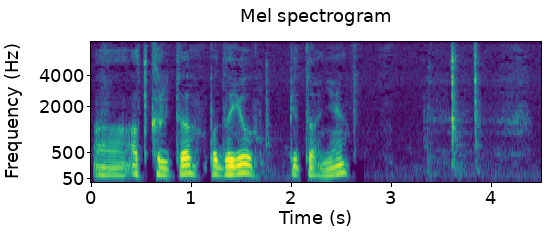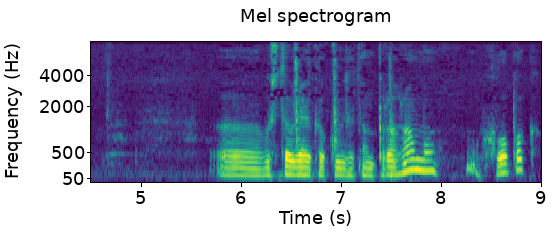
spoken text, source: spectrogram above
открыто, подаю питание. Выставляю какую-то там программу, хлопок.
